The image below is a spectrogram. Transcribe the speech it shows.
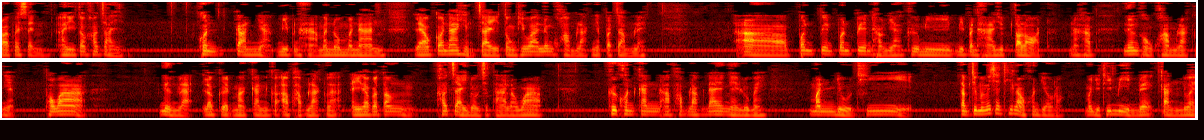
ร้อยเปอร์เซ็นต์อันนี้ต้องเข้าใจ คนกันเนี่ยมีปัญหามานมมานาน แล้วก็น่าเห็นใจตรงที่ว่าเรื่องความรักเนี่ยประจำเลยอ่าปนเปียนปนเปียนแถวเนี้ยคือมีมีปัญหาอยู่ตลอดนะครับ เรื่องของความรักเนี่ย เพราะว่า หนึ่งแหละเราเกิดมากันก็อาภัพรักละอันนี้เราก็ต้องเข้าใจดวงชะตาแล้วว่า คือคนกันอาภัพรักได้ยังไงรู้ไหมมันอยู่ที่ตามจริงมันไม่ใช่ที่เราคนเดียวหรอก มันอยู่ที่มีนด้วยกันด้วย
